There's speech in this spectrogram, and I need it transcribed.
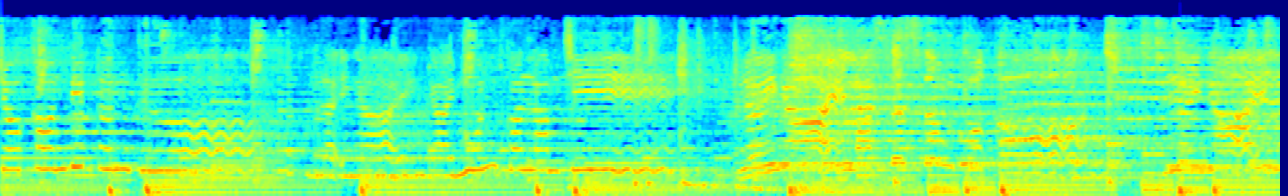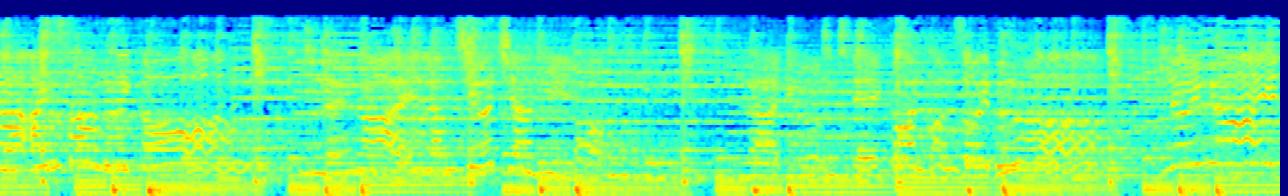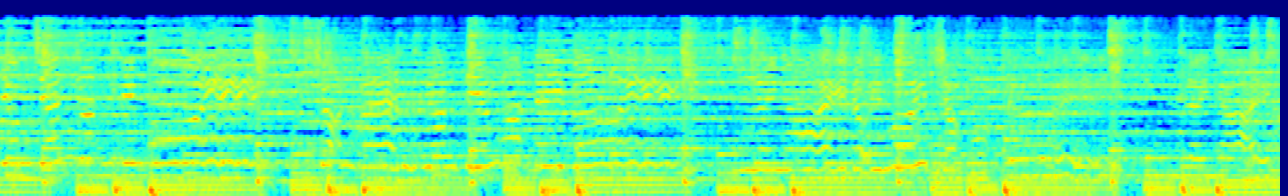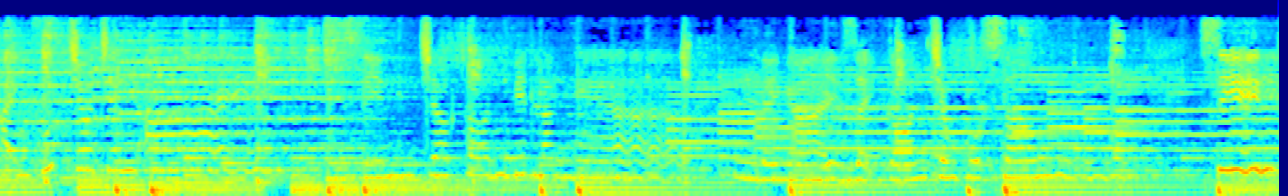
cho con biết ơn thương, lạy ngài ngài muốn con làm chi?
